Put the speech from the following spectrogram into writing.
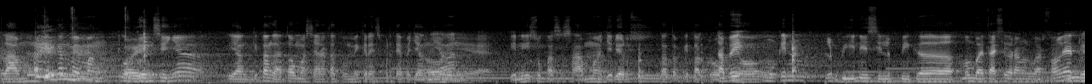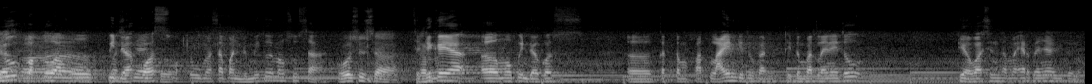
Lah mungkin kan memang Oh, iya. urgensinya yang kita nggak tahu masyarakat pemikirannya seperti apa jangan-jangan Oh, iya. ini suka sesama jadi harus tetap kita gropio. Tapi mungkin lebih ini sih lebih ke membatasi orang luar. Soalnya Enggak, dulu waktu ah, aku pindah maksudnya kos itu. waktu masa pandemi itu emang susah. oh susah Jadi kayak eh, mau pindah kos eh, ke tempat lain gitu kan. Di tempat lain itu diawasin sama RT-nya gitu loh.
